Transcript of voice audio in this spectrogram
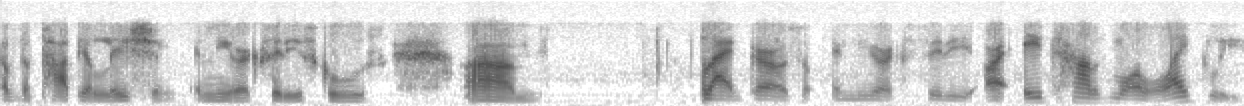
of the population in New York City schools. Um, black girls in New York City are eight times more likely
